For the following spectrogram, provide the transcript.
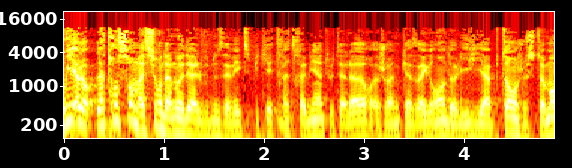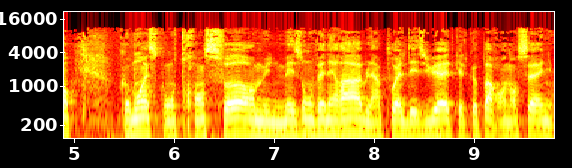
Oui, alors la transformation d'un modèle, vous nous avez expliqué très très bien tout à l'heure, Joanne Casagrande, Olivier Aptan, justement, comment est-ce qu'on transforme une maison vénérable, un poêle désuète, quelque part en enseigne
